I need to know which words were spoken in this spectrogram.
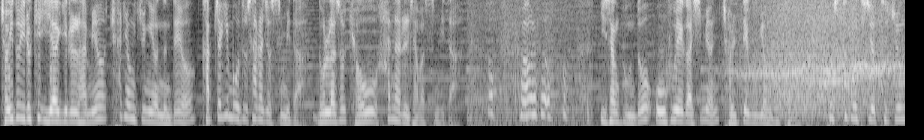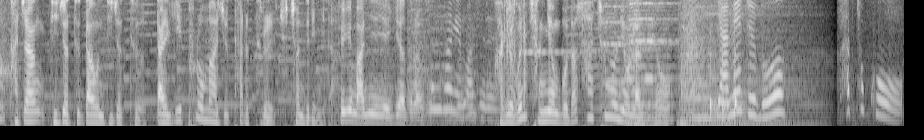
저희도 이렇게 이야기를 하며 촬영 중이었는데요. 갑자기 모두 사라졌습니다. 놀라서 겨우 하나를 잡았습니다. 당황스러워. 이 상품도 오후에 가시면 절대 구경 못합니다. 코스트코 디저트 중 가장 디저트다운 디저트 딸기 프로마주 타르트를 추천드립니다. 되게 많이 얘기하더라고. 천상의 맛이래. 가격은 작년보다 4,000원이 올랐네요. 야매주부 핫초코.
